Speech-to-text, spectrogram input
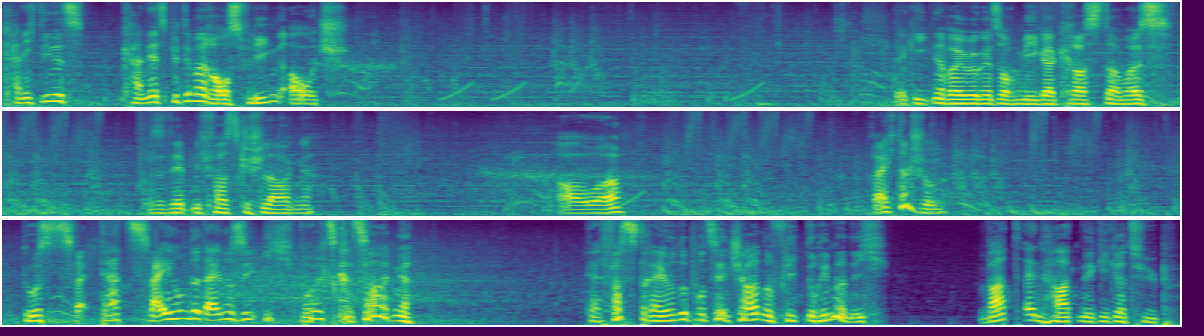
Kann ich den jetzt... Kann der jetzt bitte mal rausfliegen? Autsch. Der Gegner war übrigens auch mega krass damals. Also der hat mich fast geschlagen. Aua. Reicht dann schon. Du hast zwei... Der hat 271... Ich wollte es gerade sagen. Der hat fast 300% Schaden und fliegt noch immer nicht. Was ein hartnäckiger Typ.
